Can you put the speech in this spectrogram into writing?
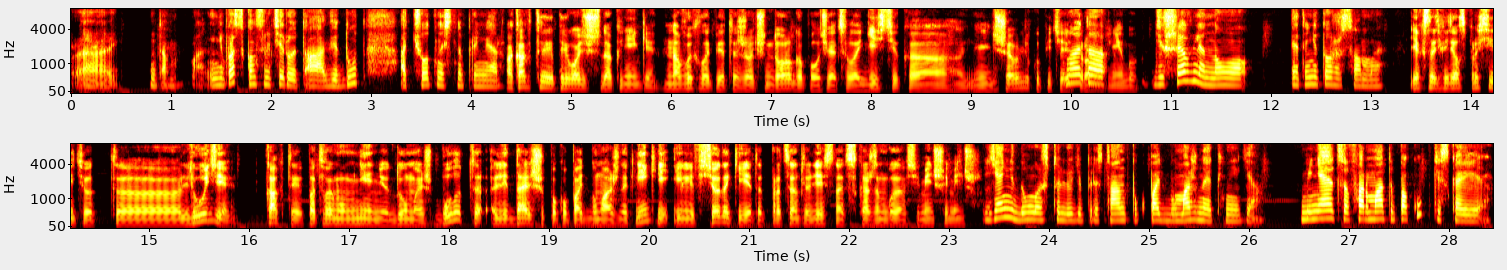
а, ну, там, не просто консультируют, а ведут отчетность, например. А как ты приводишь сюда книги? На выхлопе это же очень дорого, получается, логистика. Не дешевле купить ну, электронную ну, это книгу? Дешевле, но это не то же самое. Я, кстати, хотел спросить, вот э, люди, как ты, по твоему мнению, думаешь, будут ли дальше покупать бумажные книги, или все-таки этот процент людей становится с каждым годом все меньше и меньше? Я не думаю, что люди перестанут покупать бумажные книги. Меняются форматы покупки скорее.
